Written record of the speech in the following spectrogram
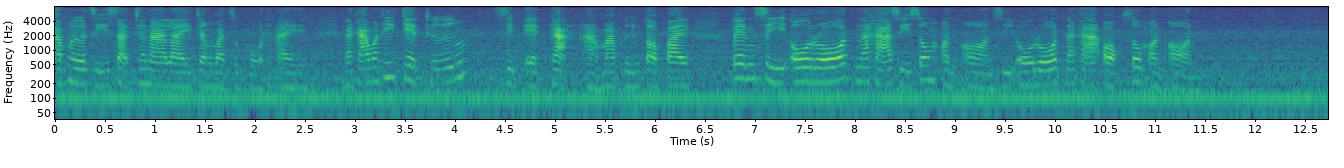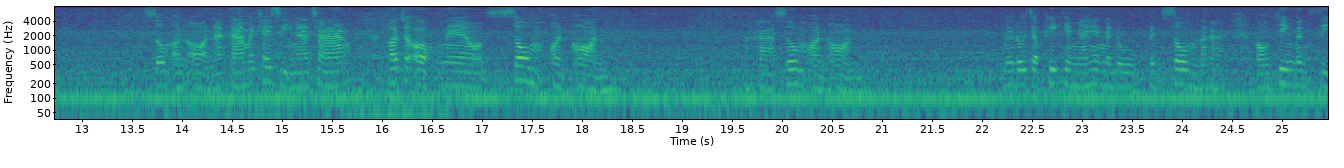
อำเภอศรีสัชนาลัยจังหวัดสุโขทัยนะคะ วันที่ 7 ถึง 11 ค่ะอ่ามาผืนต่อไปเป็นสีโอโรสนะคะ สีส้มอ่อนๆ สีโอโรสนะคะ ออกส้มอ่อนๆ ส้มอ่อนๆนะคะ ไม่ใช่สีงาช้าง เขาจะออกแนวส้มอ่อนๆ ส้มอ่อนๆ ไม่รู้จะพลิกยังไงให้มันดูเป็นส้มนะคะ ของจริงเป็นสี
